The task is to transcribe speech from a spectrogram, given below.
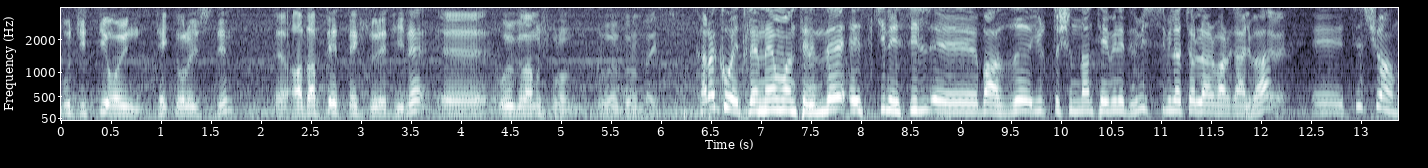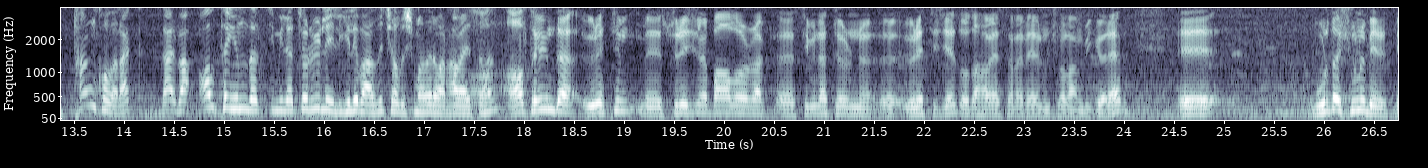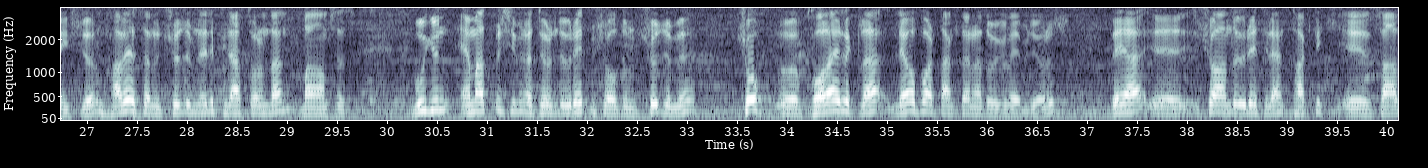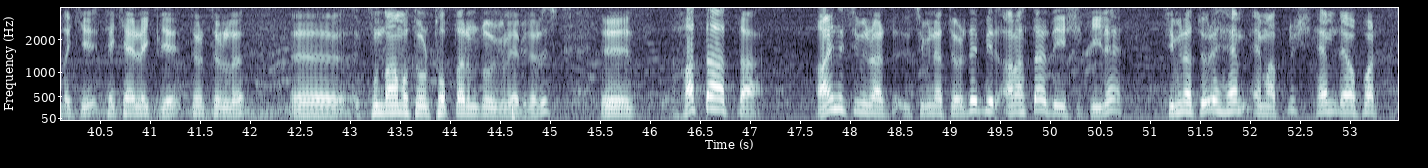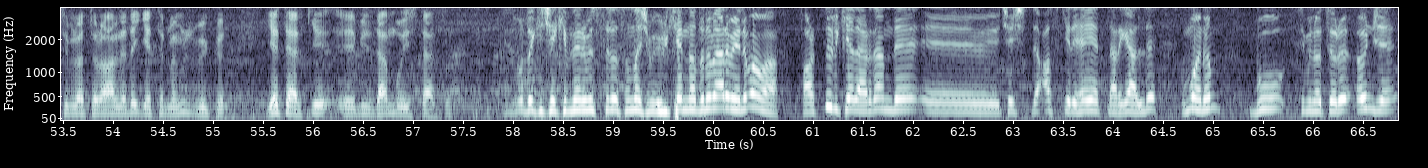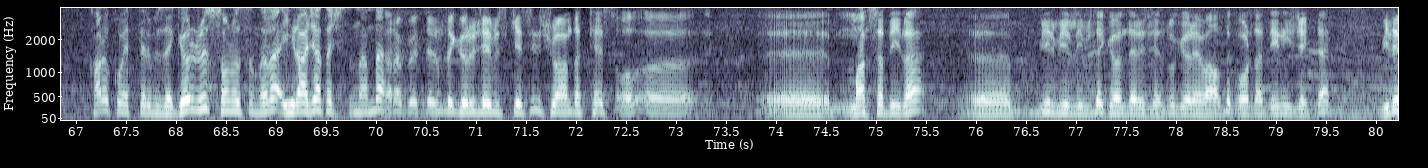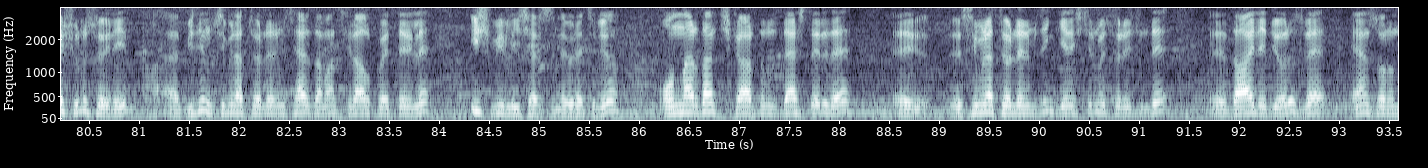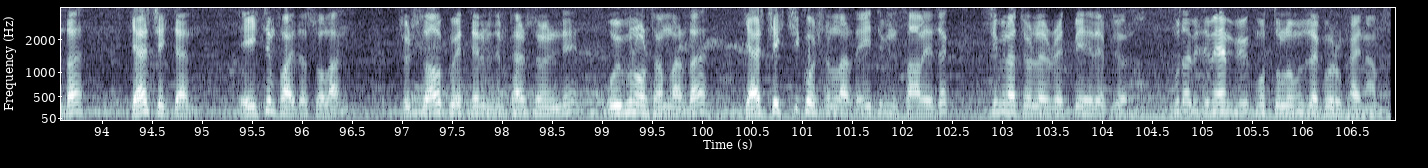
bu ciddi oyun teknolojisinin adapte etmek suretiyle e, uygulamış bulun, e, durumdayız. Kara kuvvetlerinin envanterinde eski nesil e, bazı yurt dışından temin edilmiş simülatörler var galiba. Evet. E, siz şu an tank olarak galiba Altay'ın da simülatörüyle ilgili bazı çalışmaları var Havelsan'ın. Altay'ın da üretim e, sürecine bağlı olarak e, simülatörünü e, üreteceğiz. O da Havelsan'a verilmiş olan bir görev. E, Burada şunu belirtmek istiyorum. Havelsan'ın çözümleri platformdan bağımsız. Bugün M60 simülatöründe üretmiş olduğumuz çözümü çok e, kolaylıkla Leopard tanklarına da uygulayabiliyoruz. Veya e, şu anda üretilen taktik e, sahadaki tekerlekli, tırtırlı, kundağı motorlu toplarımızı uygulayabiliriz. Hatta hatta aynı simülat- simülatörde bir anahtar değişikliğiyle simülatörü hem M60 hem Leopard simülatörü haline de getirmemiz mümkün. Yeter ki bizden bu istensin. Biz buradaki çekimlerimiz sırasında şimdi ülkenin adını vermeyelim ama farklı ülkelerden de e, çeşitli askeri heyetler geldi. Umarım bu simülatörü önce kara kuvvetlerimizde görürüz. Sonrasında da ihracat açısından da Kara kuvvetlerimizde göreceğimiz kesin şu anda test o- e, e, maksadıyla e, bir birliğimize göndereceğiz. Bu görevi aldık. Orada deneyecekler. Bir de şunu söyleyeyim. ha, Bizim simülatörlerimiz her zaman silahlı kuvvetleriyle işbirliği içerisinde üretiliyor. Onlardan çıkardığımız dersleri de e, e, simülatörlerimizin geliştirme sürecinde e, dahil ediyoruz ve en sonunda gerçekten eğitim faydası olan Türk Silahlı Kuvvetlerimizin personelini uygun ortamlarda gerçekçi koşullarda eğitimini sağlayacak simülatörler üretmeyi hedefliyoruz. Bu da bizim en büyük mutluluğumuz ve gurur kaynağımız.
